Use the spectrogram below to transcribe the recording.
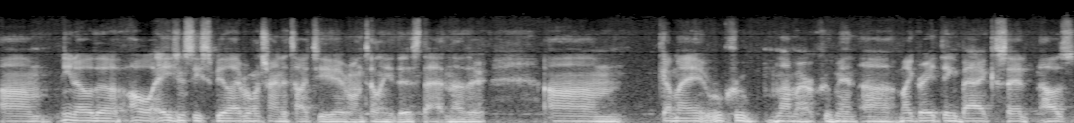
Um, you know, the whole agency spiel, everyone trying to talk to you, everyone telling you this, that, and other. Um, got my recruit, not my recruitment, uh, my grade thing back. Said I was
